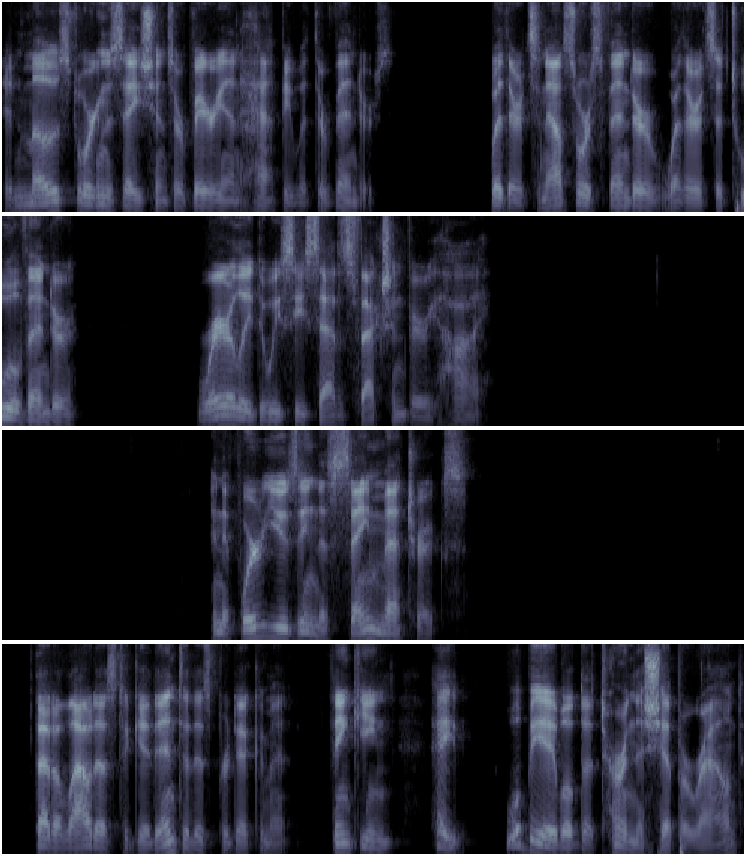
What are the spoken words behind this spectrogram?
and most organizations are very unhappy with their vendors. Whether it's an outsourced vendor, whether it's a tool vendor, rarely do we see satisfaction very high. And if we're using the same metrics that allowed us to get into this predicament, thinking, hey, we'll be able to turn the ship around,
